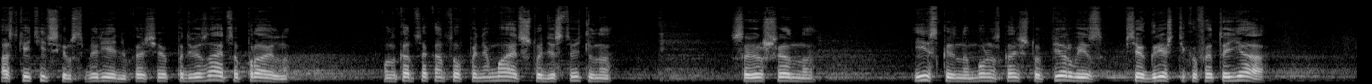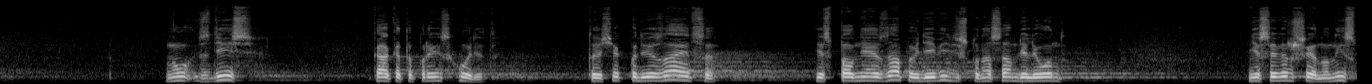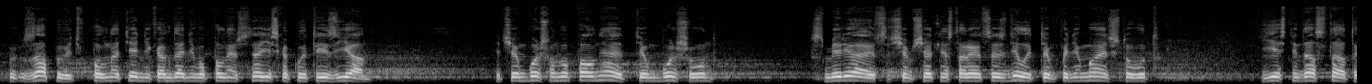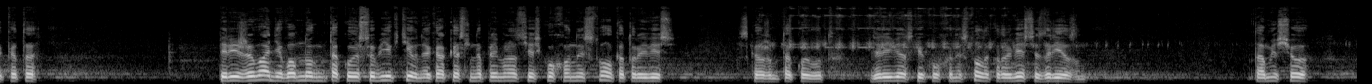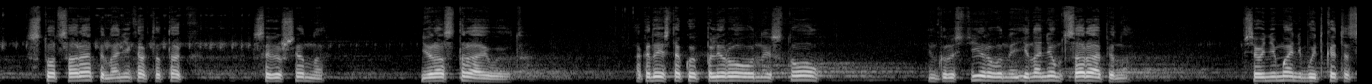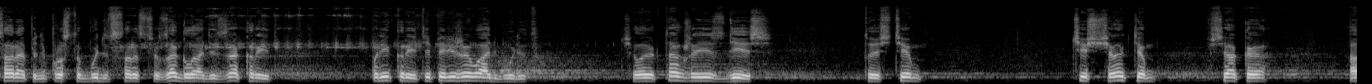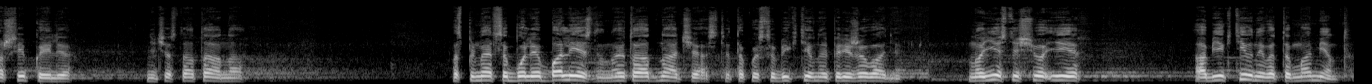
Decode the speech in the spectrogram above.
аскетическим смирением. Когда человек подвязается правильно, он в конце концов понимает, что действительно совершенно искренне можно сказать, что первый из всех грешников – это я – ну, здесь как это происходит? То есть человек подвязается, исполняя заповеди, и видит, что на самом деле он несовершен. Он заповедь в полноте никогда не выполняет. Всегда есть какой-то изъян. И чем больше он выполняет, тем больше он смиряется. Чем тщательнее старается сделать, тем понимает, что вот есть недостаток. Это переживание во многом такое субъективное, как если, например, у нас есть кухонный стол, который весь, скажем, такой вот деревенский кухонный стол, который весь изрезан. Там еще 100 царапин, они как-то так совершенно не расстраивают. А когда есть такой полированный стол, инкрустированный, и на нем царапина, все внимание будет к этой царапине, просто будет стараться загладить, закрыть прикрыть и переживать будет. Человек также и здесь. То есть тем чище человек, тем всякая ошибка или нечистота, она воспринимается более болезненно, но это одна часть, это такое субъективное переживание. Но есть еще и объективный в этом момент.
